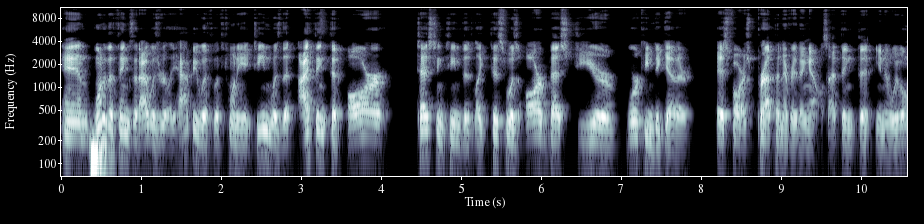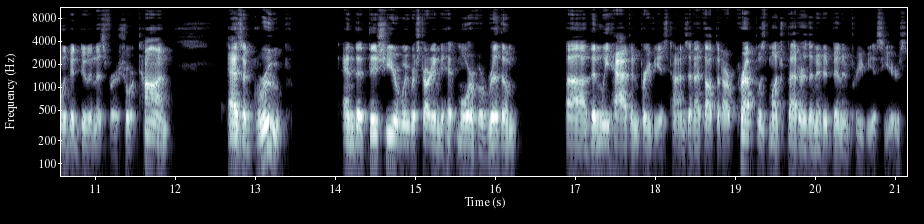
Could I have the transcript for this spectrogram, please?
And one of the things that I was really happy with with 2018 was that I think that our testing team that like this was our best year working together as far as prep and everything else. I think that you know we've only been doing this for a short time as a group, and that this year we were starting to hit more of a rhythm uh, than we have in previous times. And I thought that our prep was much better than it had been in previous years.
